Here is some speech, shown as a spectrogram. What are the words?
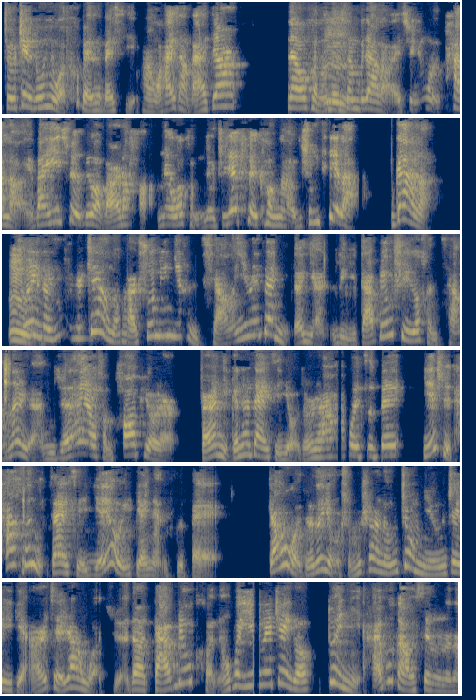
就这个东西我特别特别喜欢，我还想拔尖儿，那我可能就先不叫姥爷去，因为我怕姥爷万一去了比我玩的好，那我可能就直接退坑了，我就生气了，不干了。所以呢，如果是这样的话，说明你很强，因为在你的眼里，W 是一个很强的人，你觉得他又很 popular，反正你跟他在一起，有的时候还会自卑，也许他和你在一起也有一点点自卑。然后我觉得有什么事儿能证明这一点，而且让我觉得 W 可能会因为这个对你还不高兴的呢？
